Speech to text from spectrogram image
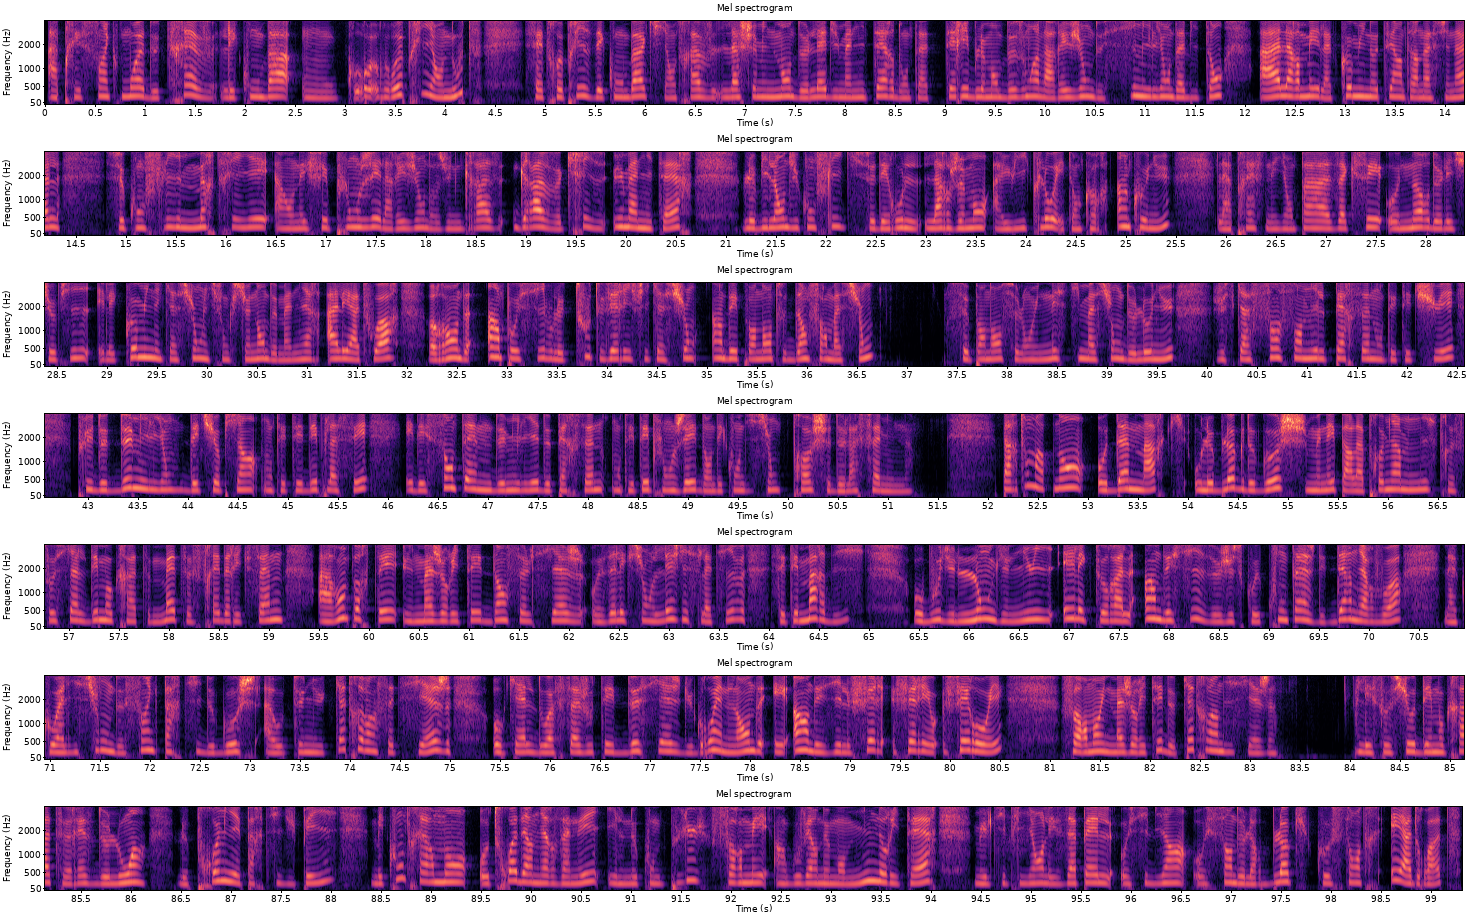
Après cinq mois de trêve, les combats ont repris en août. Cette reprise des combats qui entrave l'acheminement de l'aide humanitaire dont a terriblement besoin la région de 6 millions d'habitants a alarmé la communauté internationale. Ce conflit meurtrier a en effet plongé la région dans une grave, crise humanitaire. Le bilan du conflit qui se déroule largement à huis clos est encore inconnu. La presse n'ayant pas accès au nord de l'Éthiopie et les communications y fonctionnant de manière aléatoire rendent impossible toute vérification indépendante d'informations. Cependant, selon une estimation de l'ONU, jusqu'à 500 000 personnes ont été tuées, plus de 2 millions d'Éthiopiens ont été déplacés et des centaines de milliers de personnes ont été plongées dans des conditions proches de la famine. Partons maintenant au Danemark, où le bloc de gauche mené par la première ministre social-démocrate Mette Frederiksen a remporté une majorité d'un seul siège aux élections législatives. C'était mardi. Au bout d'une longue nuit électorale indécise jusqu'au comptage des dernières voix, la coalition de cinq partis de gauche a obtenu 87 sièges, auxquels doivent s'ajouter deux sièges du Groenland et un des îles Féroé, formant une majorité de 90 sièges. Les sociaux-démocrates restent de loin le premier parti du pays, mais contrairement aux trois dernières années, ils ne comptent plus former un gouvernement minoritaire, multipliant les appels aussi bien au sein de leur bloc qu'au centre et à droite.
